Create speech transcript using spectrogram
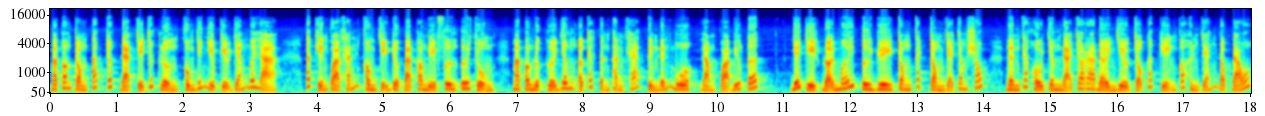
bà con trồng tắc rất đạt về chất lượng cùng với nhiều kiểu dáng mới lạ. Tác kiển Hòa Khánh không chỉ được bà con địa phương ưa chuộng, mà còn được người dân ở các tỉnh thành khác tìm đến mua làm quà biếu Tết. Với việc đổi mới tư duy trong cách trồng và chăm sóc, nên các hộ dân đã cho ra đời nhiều chậu tác kiện có hình dáng độc đáo,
